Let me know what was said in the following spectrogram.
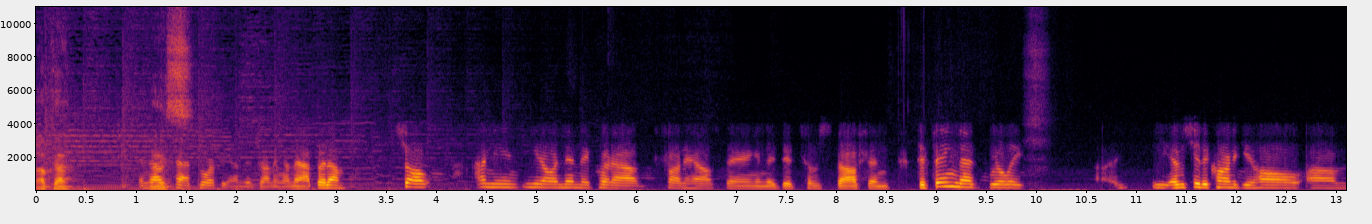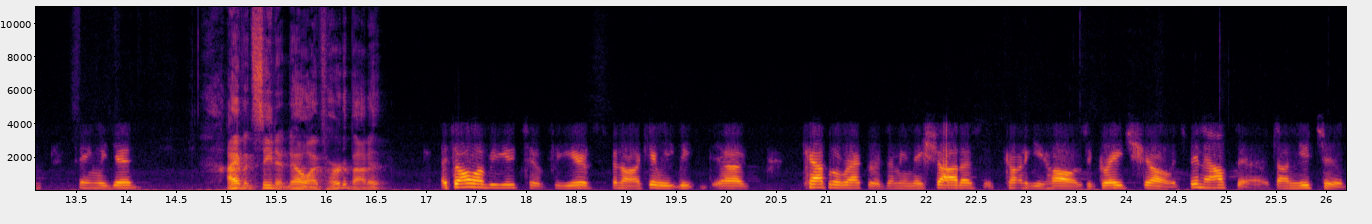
Okay. and that Nice. was Pat Torpey on the drumming on that. But um, so I mean, you know, and then they put out Funhouse thing, and they did some stuff. And the thing that really, uh, you ever see the Carnegie Hall um, thing we did? I haven't seen it. No, I've heard about it. It's all over YouTube for years. It's been on. Okay, we, we uh, Capitol Records. I mean, they shot us at Carnegie Hall. It was a great show. It's been out there. It's on YouTube.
